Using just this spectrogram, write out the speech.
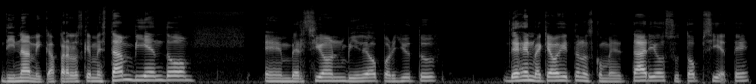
dinámica. Para los que me están viendo en versión video por YouTube. Déjenme aquí abajito en los comentarios su top 7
